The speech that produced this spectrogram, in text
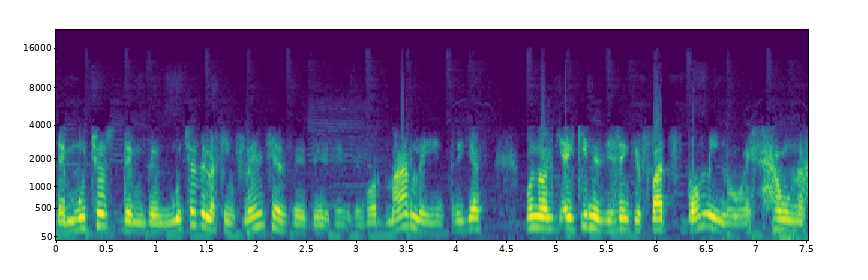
de muchos de, muchas de las influencias de, de, Bob Marley entre ellas bueno hay quienes dicen que Fats Domino era una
